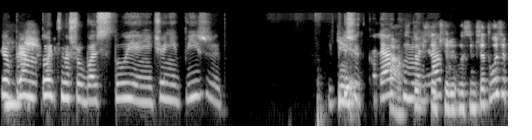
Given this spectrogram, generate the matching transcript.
Чё, Прям точно, что бастуя ничего не пишет. И Пишет Так, каляку, 154, 88.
